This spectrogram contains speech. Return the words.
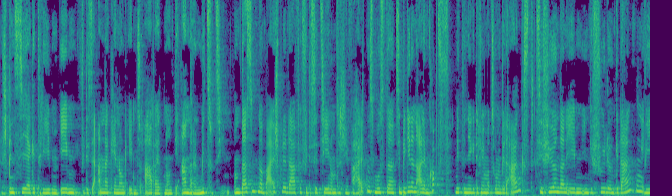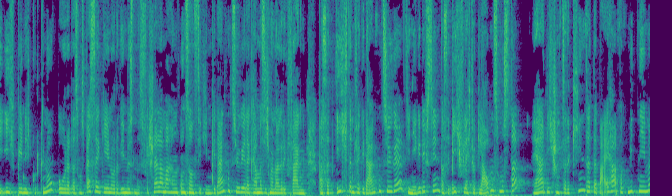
Also ich bin sehr getrieben, eben für diese Anerkennung eben zu arbeiten und die anderen mitzuziehen. Und das sind nur Beispiele dafür für diese zehn unterschiedlichen Verhaltensmuster. Sie beginnen alle im Kopf mit den negativen Emotionen wieder Angst. Sie führen dann eben in Gefühle und Gedanken, wie ich bin nicht gut genug oder das muss besser gehen oder wir müssen das viel schneller machen und sonstige eben Gedankenzüge. Da kann man sich mal neugierig fragen, was habe ich denn für Gedankenzüge, die negativ sind? Was habe ich vielleicht für Glaubensmuster? Ja, die ich schon seit der Kindheit dabei habe und mitnehme.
